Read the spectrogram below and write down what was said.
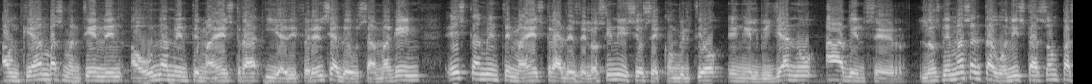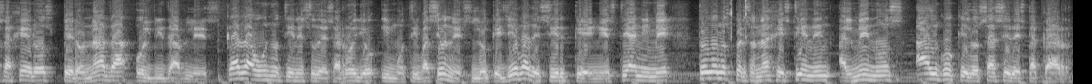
aunque ambas mantienen a una mente maestra y a diferencia de Usama Game, esta mente maestra desde los inicios se convirtió en el villano a vencer. Los demás antagonistas son pasajeros pero nada olvidables. Cada uno tiene su desarrollo y motivaciones, lo que lleva a decir que en este anime todos los personajes tienen al menos algo que los hace destacar,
